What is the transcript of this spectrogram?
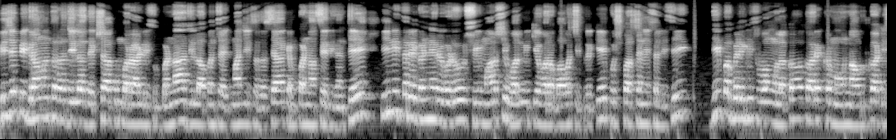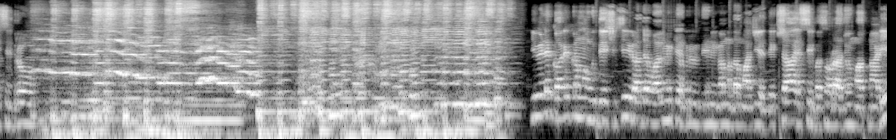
ಬಿಜೆಪಿ ಗ್ರಾಮಾಂತರ ಜಿಲ್ಲಾಧ್ಯಕ್ಷ ಕುಂಬರಹಳ್ಳಿ ಸುಬ್ಬಣ್ಣ, ಜಿಲ್ಲಾ ಪಂಚಾಯತ್ ಮಾಜಿ ಸದಸ್ಯ ಕೆಂಪಣ್ಣ ಸೇರಿದಂತೆ ಇನ್ನಿತರೆ ಗಣ್ಯರುಗಳು ಶ್ರೀ ಮಹರ್ಷಿ ವಾಲ್ಮೀಕಿಯವರ ಭಾವಚಿತ್ರಕ್ಕೆ ಪುಷ್ಪಾರ್ಚನೆ ಸಲ್ಲಿಸಿ ದೀಪ ಬೆಳಗಿಸುವ ಮೂಲಕ ಕಾರ್ಯಕ್ರಮವನ್ನು ಉದ್ಘಾಟಿಸಿದ್ರು. ಈ ವೇಳೆ ಕಾರ್ಯಕ್ರಮ ಉದ್ದೇಶಿಸಿ ರಾಜ ವಾಲ್ಮೀಕಿ ಅಭಿವೃದ್ಧಿ ನಿಗಮದ ಮಾಜಿ ಅಧ್ಯಕ್ಷ ಎಸ್ ಸಿ ಬಸವರಾಜು ಮಾತನಾಡಿ,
